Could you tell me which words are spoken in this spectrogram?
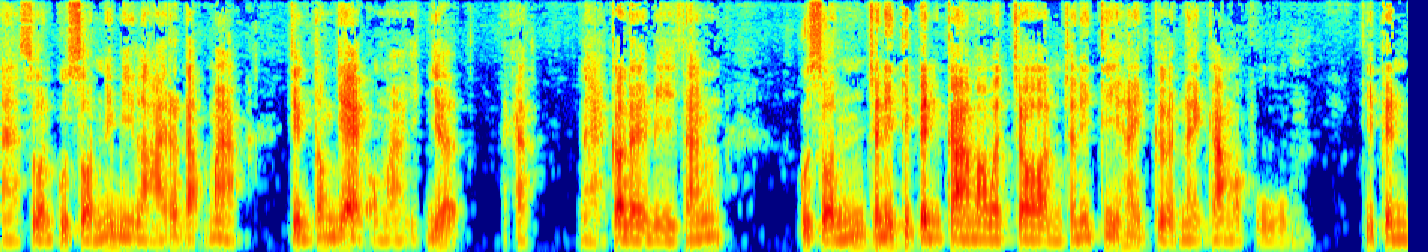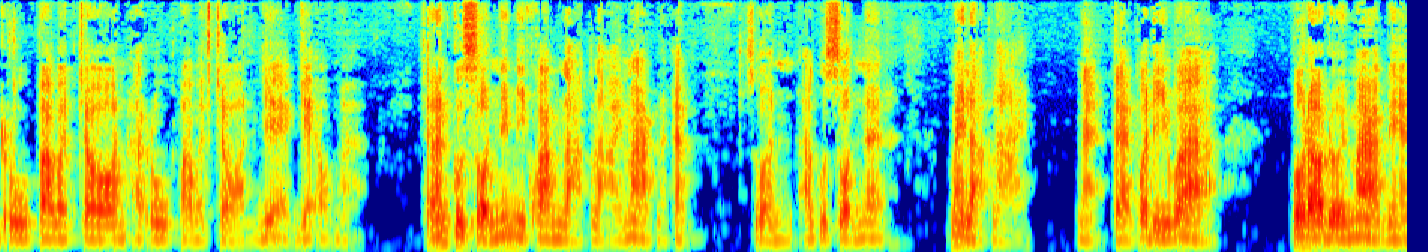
นะส่วนกุศลนี่มีหลายระดับมาก จึงต้องแยกออกมาอีกเยอะนะครับนะก็เลยมีทั้ง กุศลชนิดที่เป็นกามาวจร ชนิดที่ให้เกิดในกามภูมิ ที่เป็นรูปาวจร อรูปาวจร แยกแยกออกมา ฉะนั้นกุศลนี่มีความหลากหลายมากนะครับ ส่วนอกุศลนะไม่หลากหลายนะแต่พอดีว่าพวกเราโดยมากเนี่ย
